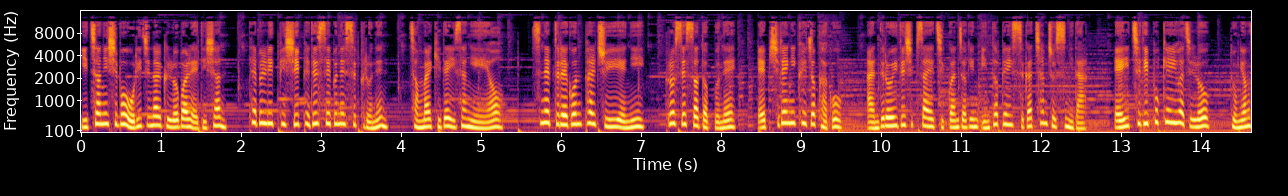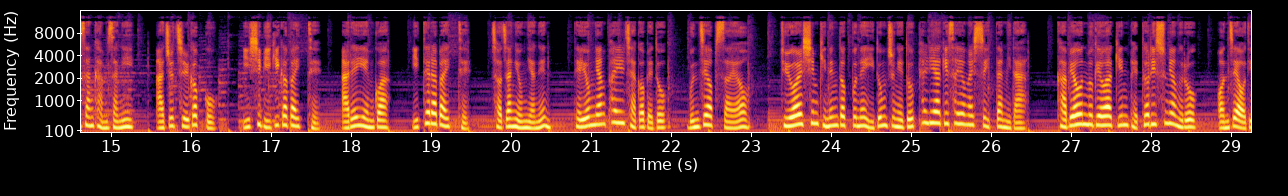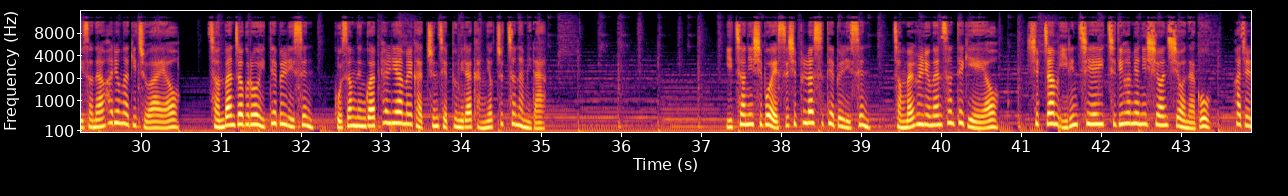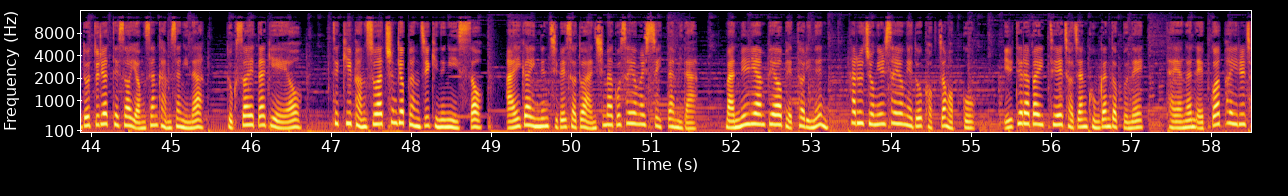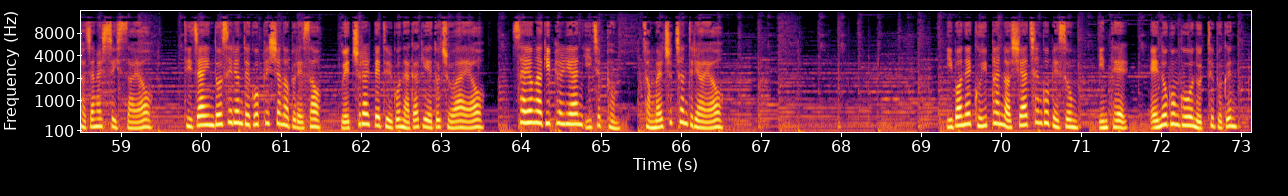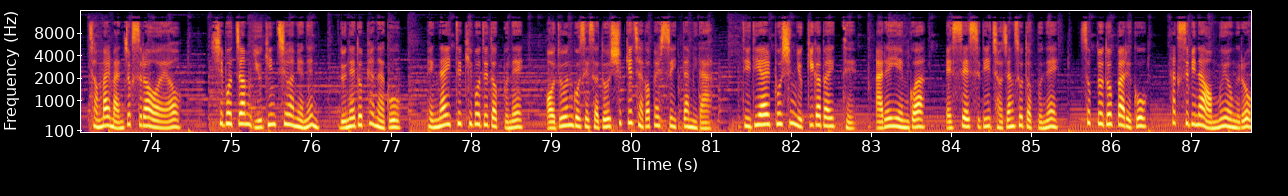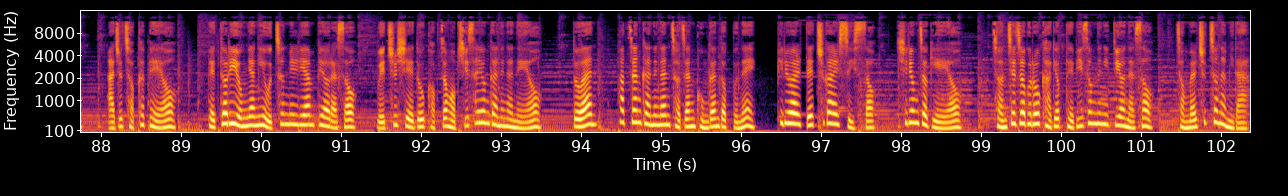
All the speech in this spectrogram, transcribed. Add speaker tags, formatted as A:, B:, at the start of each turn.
A: 2025 오리지널 글로벌 에디션 태블릿 PC 패드 7S 프로는 정말 기대 이상이에요. 스냅드래곤 8 GEN이 프로세서 덕분에 앱 실행이 쾌적하고 안드로이드 14의 직관적인 인터페이스가 참 좋습니다. HD 4K 화질로 동영상 감상이 아주 즐겁고 22GB RAM과 2TB 저장 용량은 대용량 파일 작업에도 문제없어요. 듀얼 심 기능 덕분에 이동 중에도 편리하게 사용할 수 있답니다. 가벼운 무게와 긴 배터리 수명으로 언제 어디서나 활용하기 좋아요. 전반적으로 이 태블릿은 고성능과 편리함을 갖춘 제품이라 강력 추천합니다. 2025 SC 플러스 태블릿은 정말 훌륭한 선택이에요. 10.1인치 HD 화면이 시원시원하고 화질도 뚜렷해서 영상 감상이나 독서에 딱이에요. 특히 방수와 충격 방지 기능이 있어 아이가 있는 집에서도 안심하고 사용할 수 있답니다. 만 밀리암페어 배터리는 하루 종일 사용해도 걱정 없고 1TB의 저장 공간 덕분에 다양한 앱과 파일을 저장할 수 있어요. 디자인도 세련되고 패셔너블해서 외출할 때 들고 나가기에도 좋아요. 사용하기 편리한 이 제품 정말 추천드려요. 이번에 구입한 러시아 창고 배송 인텔 N5095 노트북은 정말 만족스러워요. 15.6인치 화면은 눈에도 편하고 백라이트 키보드 덕분에 어두운 곳에서도 쉽게 작업할 수 있답니다. DDR4 16GB RAM과 SSD 저장소 덕분에 속도도 빠르고 학습이나 업무용으로 아주 적합해요. 배터리 용량이 5000mAh라서 외출 시에도 걱정 없이 사용 가능하네요. 또한 확장 가능한 저장 공간 덕분에 필요할 때 추가할 수 있어 실용적이에요. 전체적으로 가격 대비 성능이 뛰어나서 정말 추천합니다.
